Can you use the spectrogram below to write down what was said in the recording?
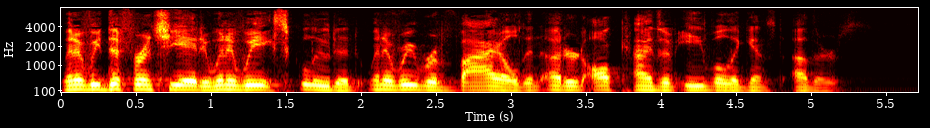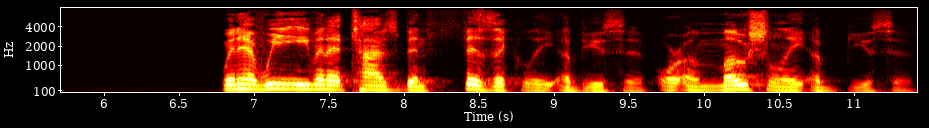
When have we differentiated? When have we excluded? When have we reviled and uttered all kinds of evil against others? When have we even at times been physically abusive or emotionally abusive?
